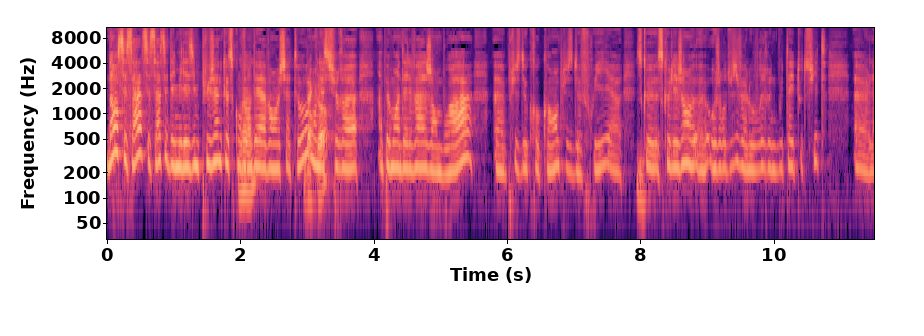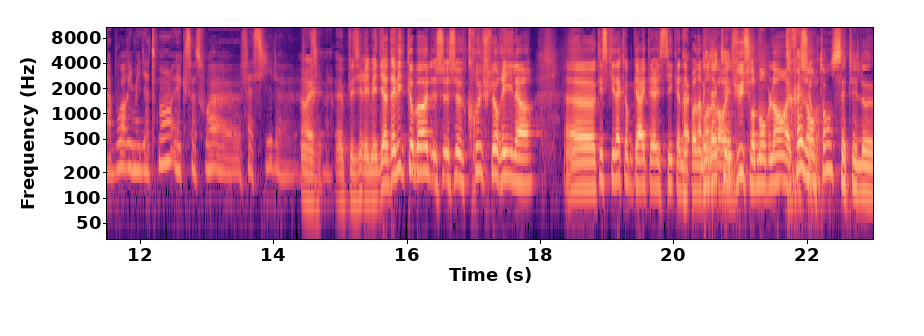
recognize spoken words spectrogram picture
Non, c'est ça, c'est ça, c'est des millésimes plus jeunes que ce qu'on Ouais. vendait avant au château. On est sur euh, un peu moins d'élevage en bois, euh, plus de croquants, plus de fruits. euh, ce, que, ce que les gens euh, aujourd'hui veulent ouvrir une bouteille tout de suite, euh, la boire immédiatement et que ça soit euh, facile. euh, Ouais, facile, voilà. plaisir immédiat. David Cobold, ce, ce cru fleuri là, euh, qu'est-ce qu'il a comme caractéristique, indépendamment Ah, a d'avoir été une vue sur le Mont Blanc et Très sur- longtemps, c'était le,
